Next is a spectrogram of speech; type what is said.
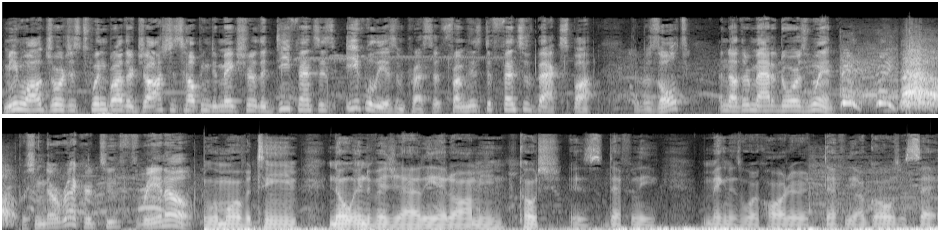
Meanwhile, George's twin brother Josh is helping to make sure the defense is equally as impressive from his defensive back spot. The result? Another Matadors win, pushing their record to 3 0. We're more of a team, no individuality at all. I mean, coach is definitely making us work harder. Definitely, our goals are set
